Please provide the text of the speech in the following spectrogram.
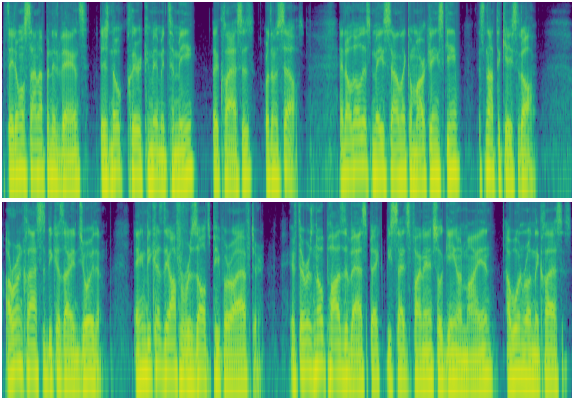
If they don't sign up in advance, there's no clear commitment to me, their classes, or themselves. And although this may sound like a marketing scheme, it's not the case at all. I run classes because I enjoy them and because they offer results people are after. If there was no positive aspect besides financial gain on my end, I wouldn't run the classes.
